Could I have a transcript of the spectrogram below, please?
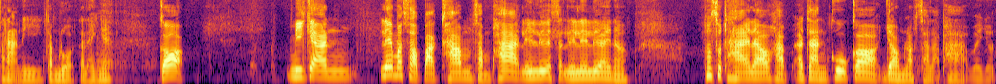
สถานีตำรวจอะไรเงี้ยก็มีการเรียกมาสอบปากคำสัมภาษณ์เรื่อยๆเรื่อยๆเนาะท้งสุดท้ายแล้วครับ อาจารย์กู้ก็ยอมรับสารภาพไว้ยศ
